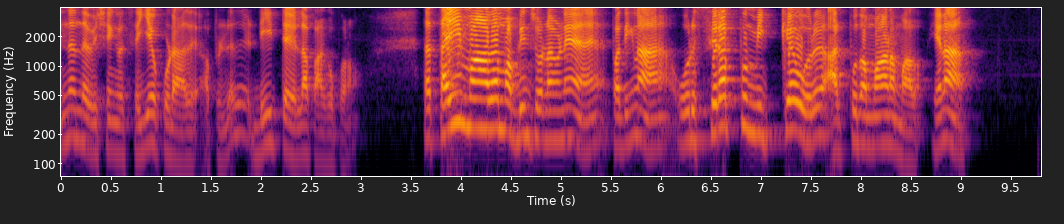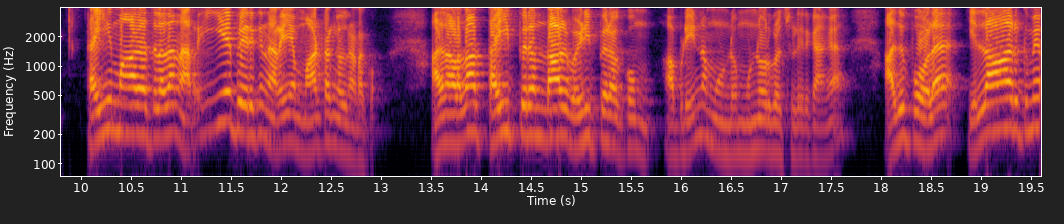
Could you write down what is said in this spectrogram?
எந்தெந்த விஷயங்கள் செய்யக்கூடாது? அப்படின்றது டீட்டெயிலாக பார்க்க போகிறோம் இந்த தை மாதம் அப்படின்னு சொன்னவொடனே பார்த்தீங்கன்னா ஒரு சிறப்பு மிக்க ஒரு அற்புதமான மாதம். ஏன்னா தை மாதத்தில் தான் நிறைய பேருக்கு நிறைய மாற்றங்கள் நடக்கும். அதனால தான் தை பிறந்தால் வழி பிறக்கும் அப்படின்னு நம்ம முன்னோர்கள் சொல்லியிருக்காங்க. அதுபோல் எல்லாருக்குமே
